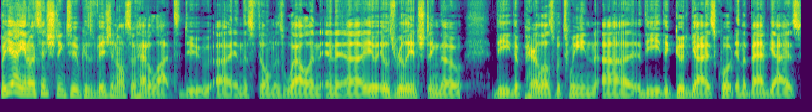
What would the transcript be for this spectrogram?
But yeah, you know, it's interesting too because Vision also had a lot to do uh, in this film as well, and and uh, it, it was really interesting though the the parallels between uh, the the good guys quote and the bad guys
